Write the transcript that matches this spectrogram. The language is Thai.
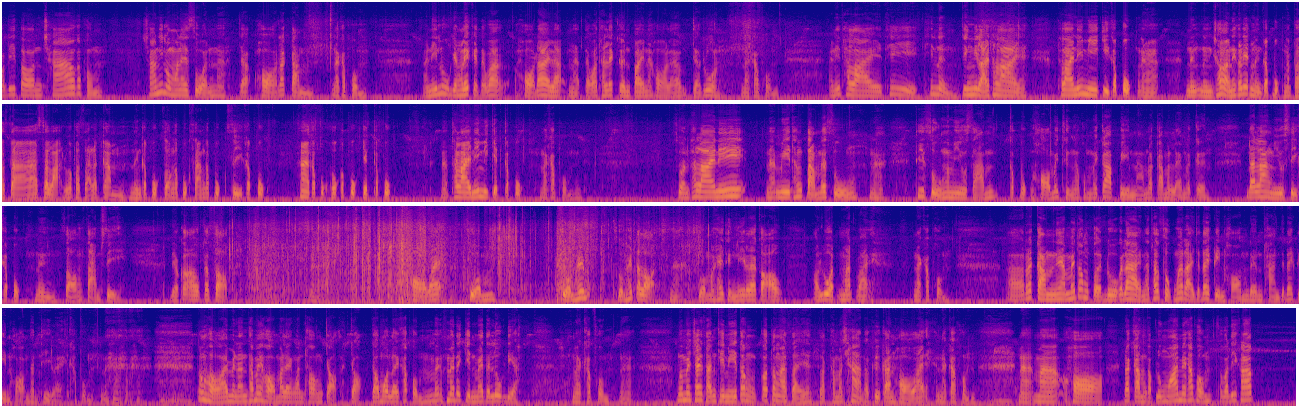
วัสดีตอนเช้าครับผม เช้านี้ลงมาในสวนนะจะห่อระกำนะครับผม อันนี้ลูกยังเล็กแต่ว่าห่อได้แล้วนะแต่ว่าถ้าเล็กเกินไปนะห่อแล้วจะร่วงนะครับผม อันนี้ทลายที่ที่หนึ่งจริงมีหลายทลาย ทลายนี้มีกี่กระปุกนะฮะหนึ่งหนึ่งช่อนี่เขาเรียกหนึ่งกระปุกนะภาษาสละหรือว่าภาษาละกรรมหนึ่งกระปุกสองกระปุกสามกระปุกสี่กระปุกห้ากระปุกหกกระปุกเจ็ดกระปุกนะทลายนี้มีเจ็ดกระปุกนะครับผม ส่วนทลายนี้นะมีทั้งต่ำและสูงนะที่สูงมีอยู่สามกระปุกห่อไม่ถึงอะผมไม่กล้าปีนน้ำระกำมันแหลมลือเกิน ด้านล่างมีอยู่สี่กระปุกหนึ่งสองสามสี่เดี๋ยวก็เอากระสอบนะห่อไว้สวมสวมให้สวมให้ตลอดนะสวมมาให้ถึงนี้แล้วก็เอาเอาลวดมัดไว้นะครับผม ระกำเนี่ยไม่ต้องเปิดดูก็ได้นะ ถ้าสุกเมื่อไหร่จะได้กลิ่นหอมเดินผ่านจะได้กลิ่นหอมทันทีเลยครับผมนะฮะต้องห่อไว้ไม่นั้นถ้าไม่ห่อแมลงวันทองเจาะเจาะเจาะหมดเลยครับผมไม่ไม่ได้กินแม้แต่ลูกเดียวนะครับผมนะฮะเมื่อไม่ใช้สารเคมีต้องก็ต้องอาศัยหลักธรรมชาติก็คือการห่อไว้นะครับผมนะมาห่อระกำกับลุงม้อยไหมครับผม สวัสดีครับ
